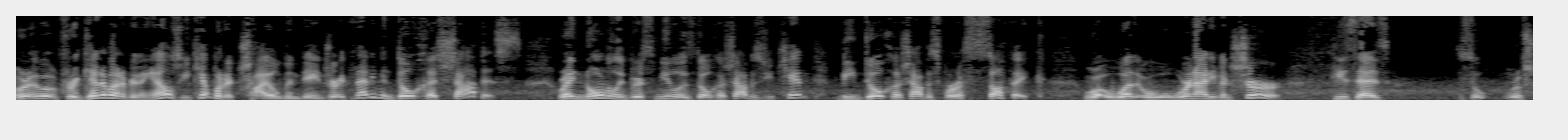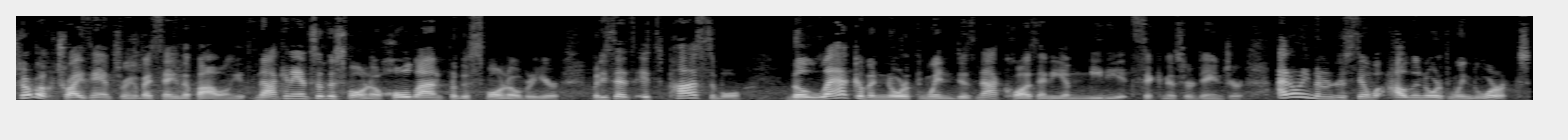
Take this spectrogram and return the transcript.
Or- or Forget about everything else. You can't put a child in danger. It's not even Docha Shabbos, right? Normally, bris milah is Docha Shabbos. You can't be Docha Shabbos for a suffix. We're, not even sure. He says, so Rav Sternbuch tries answering it by saying the following. It's not going to answer the sforno. Hold on for the sforno over here. But he says it's possible the lack of a north wind does not cause any immediate sickness or danger. I don't even understand what, how the north wind works.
